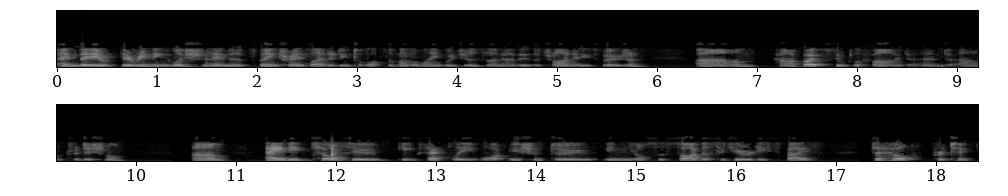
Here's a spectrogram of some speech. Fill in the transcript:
And they're, they're in English and it's been translated into lots of other languages. I know there's a Chinese version, um, uh, both simplified and um, traditional. Um, and it tells you exactly what you should do in your cybersecurity space to help protect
